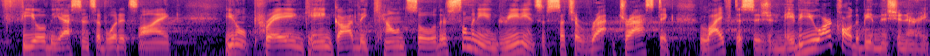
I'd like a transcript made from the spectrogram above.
feel the essence of what it's like. You don't pray and gain godly counsel. There's so many ingredients of such a ra- drastic life decision. Maybe you are called to be a missionary.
